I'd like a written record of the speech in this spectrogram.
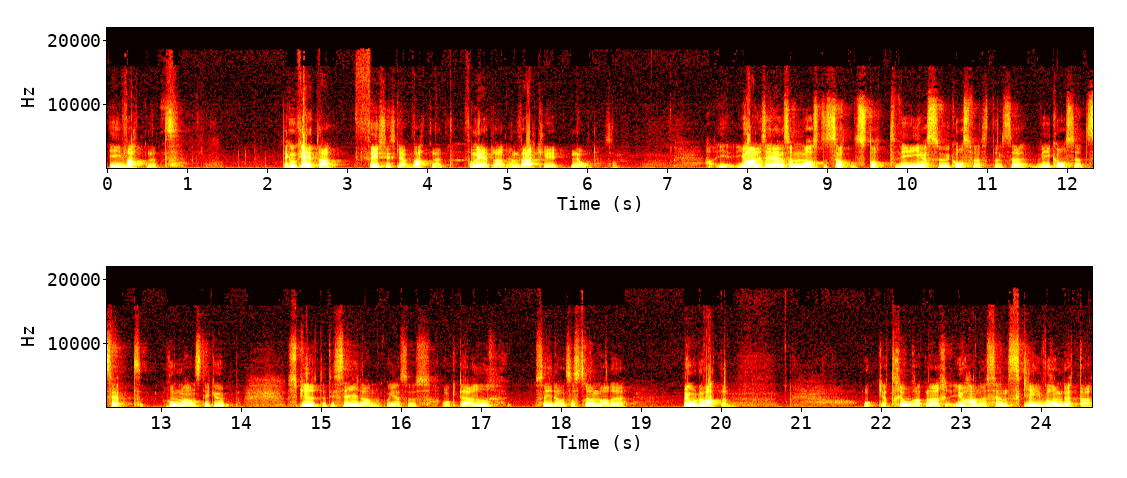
i vattnet. Det konkreta fysiska vattnet förmedlar en verklig nåd. Så. Johannes är den som har stått vid Jesu korsfästelse, vid korset, sett romaren sticka upp spjutet i sidan på Jesus och där ur sidan så strömmar det blod och vatten. Och jag tror att när Johannes sen skriver om detta,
